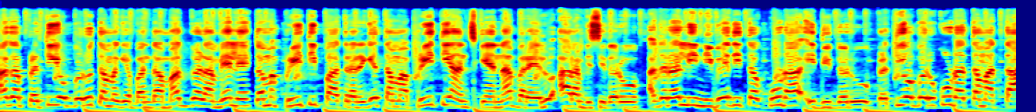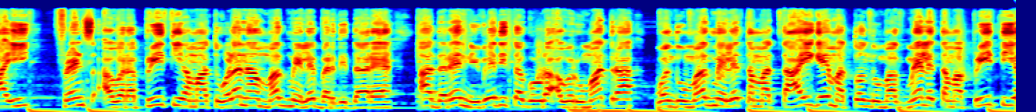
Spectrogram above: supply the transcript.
ಆಗ ಪ್ರತಿಯೊಬ್ಬರು ತಮಗೆ ಬಂದ ಮಗ್ಗಳ ಮೇಲೆ ತಮ್ಮ ಪ್ರೀತಿ ಪಾತ್ರರಿಗೆ ತಮ್ಮ ಪ್ರೀತಿಯ ಹಂಚಿಕೆಯನ್ನ ಬರೆಯಲು ಆರಂಭಿಸಿದರು. ಅದರಲ್ಲಿ ನಿವೇದಿತ ಕೂಡ ಇದ್ದಿದ್ದರು. ಪ್ರತಿಯೊಬ್ಬರು ಕೂಡ ತಮ್ಮ ತಾಯಿ ಫ್ರೆಂಡ್ಸ್ ಅವರ ಪ್ರೀತಿಯ ಮಾತುಗಳನ್ನ ಮಗ್ ಮೇಲೆ ಬರೆದಿದ್ದಾರೆ. ಆದರೆ ನಿವೇದಿತಾ ಗೌಡ ಅವರು ಮಾತ್ರ ಒಂದು ಮಗ್ ಮೇಲೆ ತಮ್ಮ ತಾಯಿಗೆ ಮತ್ತೊಂದು ಮಗ್ ಮೇಲೆ ತಮ್ಮ ಪ್ರೀತಿಯ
